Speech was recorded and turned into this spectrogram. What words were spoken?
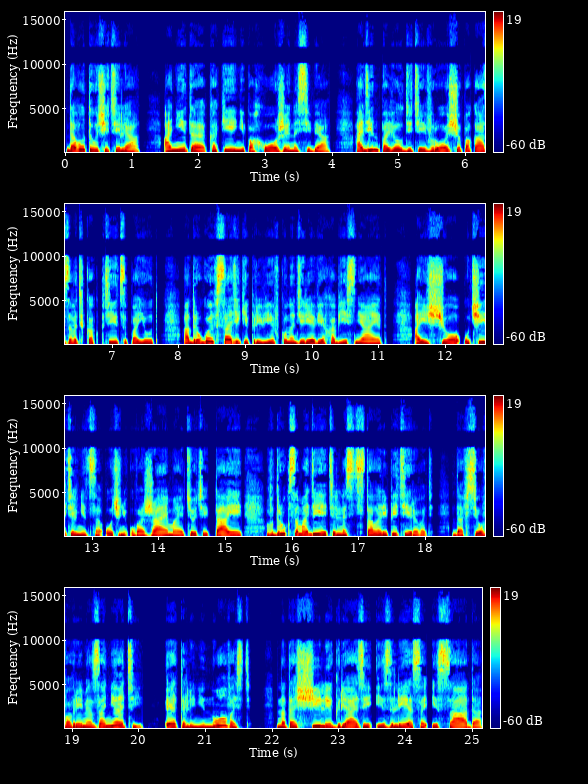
Да вот и учителя, они-то какие не похожие на себя. Один повел детей в рощу показывать, как птицы поют, а другой в садике прививку на деревьях объясняет. А еще учительница, очень уважаемая тетей Таей, вдруг самодеятельность стала репетировать. Да все во время занятий. Это ли не новость? Натащили грязи из леса и сада,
